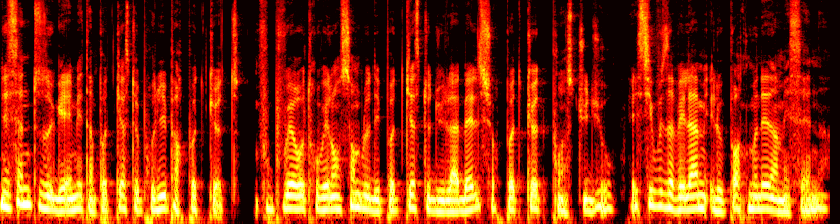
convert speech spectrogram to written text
Listen to the Game est un podcast produit par Podcut. Vous pouvez retrouver l'ensemble des podcasts du label sur podcut.studio. Et si vous avez l'âme et le porte-monnaie d'un mécène,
